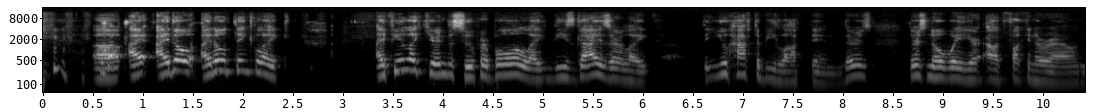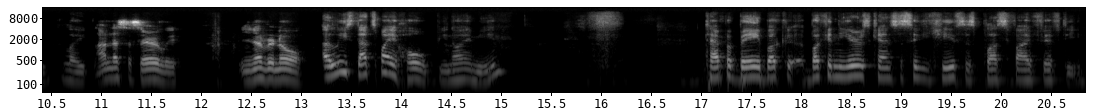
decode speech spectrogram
uh, I I don't I don't think like I feel like you're in the Super Bowl. Like these guys are like that. You have to be locked in. There's there's no way you're out fucking around. Like Not necessarily. You never know. at least that's my hope. You know what I mean? Tampa Bay Buc- Buccaneers, Kansas City Chiefs is plus five fifty.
